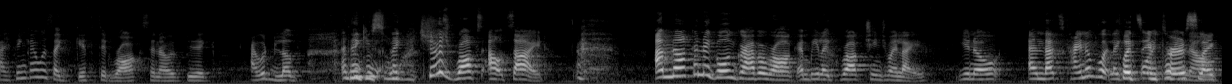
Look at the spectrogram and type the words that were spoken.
I think I was like gifted rocks, and I would be like, I would love. And thank you so like, much. There's rocks outside. I'm not gonna go and grab a rock and be like, rock changed my life, you know. And that's kind of what like puts in purse like.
